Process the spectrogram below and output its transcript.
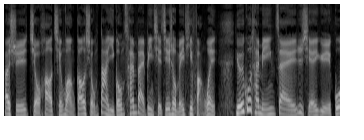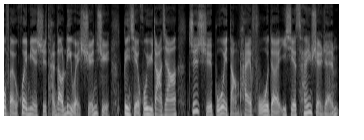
二十九号前往高雄大义宫参拜，并且接受媒体访问。由于郭台铭在日前与郭粉会面时谈到立委选举，并且呼吁大家支持不为党派服务的一些参选人。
